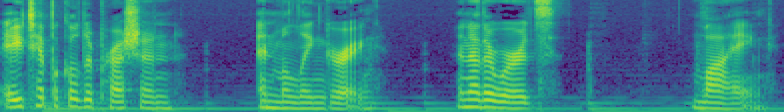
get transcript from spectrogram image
atypical depression and malingering. In other words, lying.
